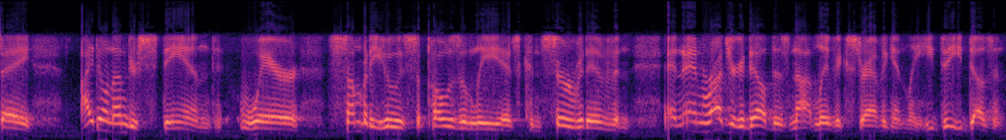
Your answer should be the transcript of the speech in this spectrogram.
say i don't understand where somebody who is supposedly as conservative and and and Roger Goodell does not live extravagantly. He he doesn't.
